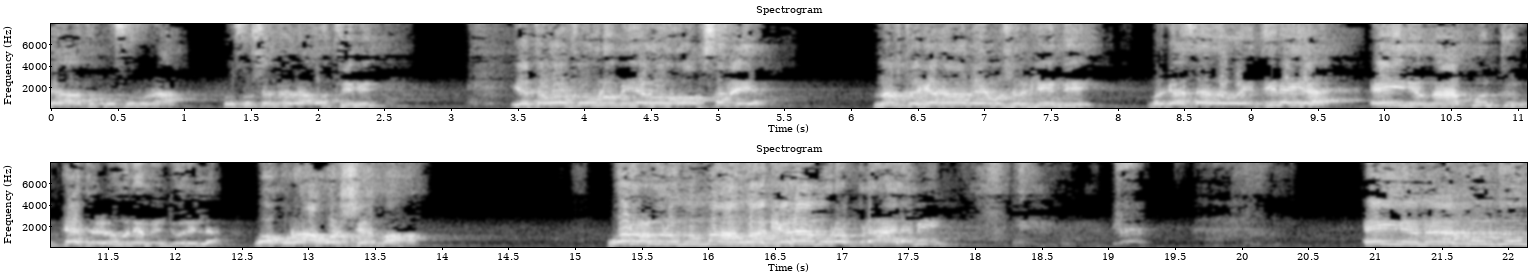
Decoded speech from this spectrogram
jaaءathum rusulunaa rusushanadaa u timid yatawafawnahum iyagoo oofsanaya nafta ka qaadaya mushrikiintii markaasaa la weydiinayaa ayna maa kuntum tadcuuna min duuni illah waa qur'aan war shiikh ma aha. War culuma ma aha waa kalaamu rabb اlcaalamiin ayna maa kuntum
